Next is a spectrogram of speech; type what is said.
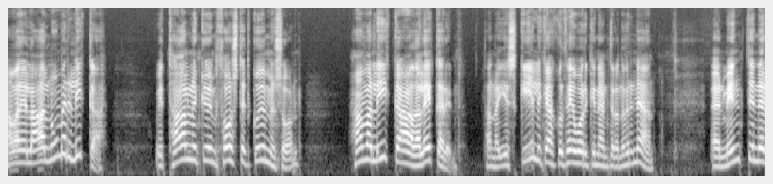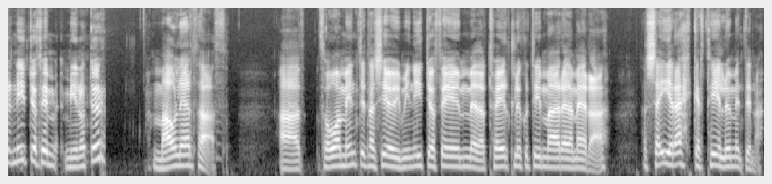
hann var eiginlega alnúmeri líka. Og við talum ekki um Þorstein Guðmundsson, hann var líka aða leikarin, þannig að ég skil ekki akkur þeir voru ekki nefndir hann að vera neðan. En myndin er 95 mínútur, máli er það að þó að myndina séu í 95 eða 2 klukkutímar eða meira, það segir ekkert til um myndina.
